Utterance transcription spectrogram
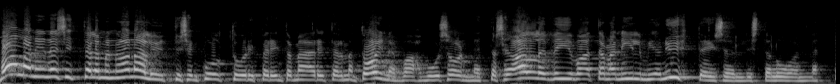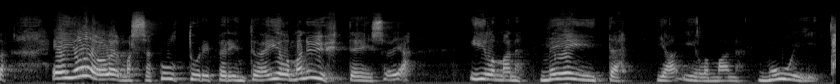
Baumanin esittelemän analyyttisen kulttuuriperintömääritelmän toinen vahvuus on, että se alleviivaa tämän ilmiön yhteisöllistä luonnetta. Ei ole olemassa kulttuuriperintöä ilman yhteisöjä, ilman meitä ja ilman muita.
